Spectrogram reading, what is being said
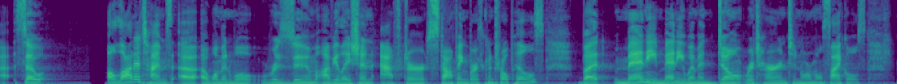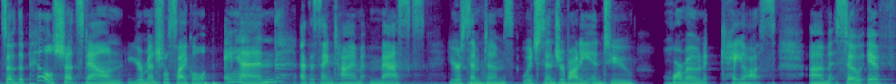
Uh, so, a lot of times a, a, woman will resume ovulation after stopping birth control pills, but many, many women don't return to normal cycles. So the pill shuts down your menstrual cycle and at the same time masks your symptoms, which sends your body into hormone chaos. Um, so if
